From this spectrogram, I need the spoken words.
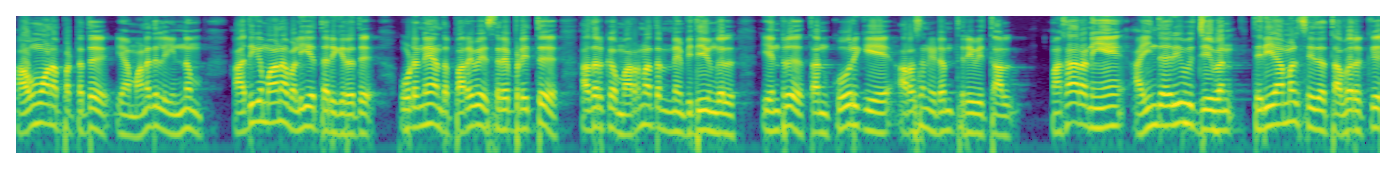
அவமானப்பட்டது என் மனதில் இன்னும் அதிகமான வழியை தருகிறது. உடனே அந்த பறவையை சிறைப்பிடித்து அதற்கு மரண தண்டனை விதியுங்கள் என்று தன் கோரிக்கையை அரசனிடம் தெரிவித்தாள். மகாராணியே ஐந்தறிவு ஜீவன் தெரியாமல் செய்த தவறுக்கு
